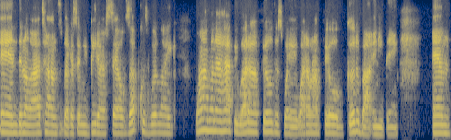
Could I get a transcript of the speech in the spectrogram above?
And then a lot of times, like I said, we beat ourselves up because we're like, why am I not happy? Why do I feel this way? Why don't I feel good about anything? And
